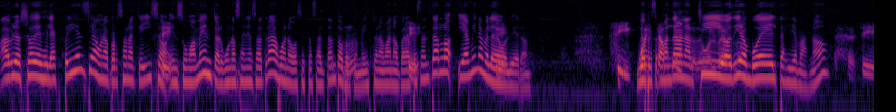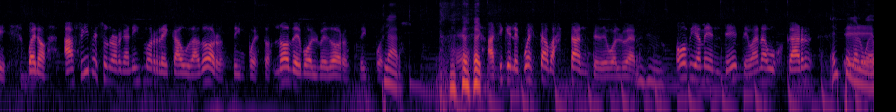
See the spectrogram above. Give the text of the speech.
Hablo yo desde la experiencia, una persona que hizo en su momento, algunos años atrás, bueno, vos estás al tanto porque me diste una mano para presentarlo, y a mí no me lo devolvieron. Sí, mandaron archivos, dieron vueltas y demás, ¿no? Sí, bueno, AFIP es un organismo recaudador de impuestos, no devolvedor de impuestos. Claro. ¿Eh? Así que le cuesta bastante devolver. Obviamente te van a buscar eh,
